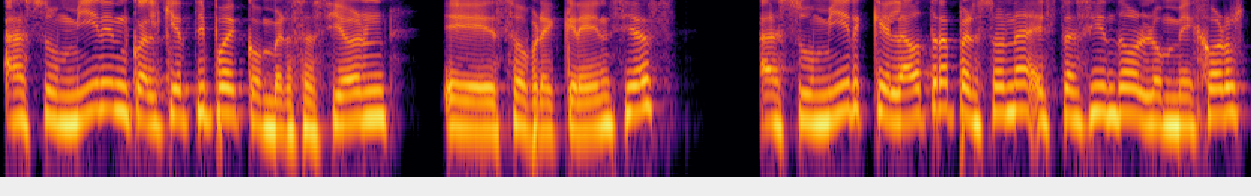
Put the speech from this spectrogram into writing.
asumir en cualquier tipo de conversación eh, sobre creencias asumir que la otra persona está haciendo lo mejor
